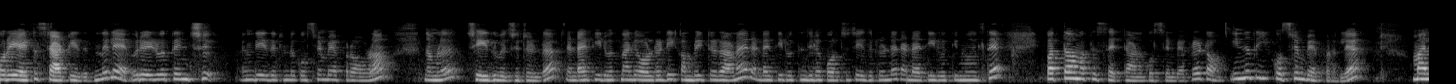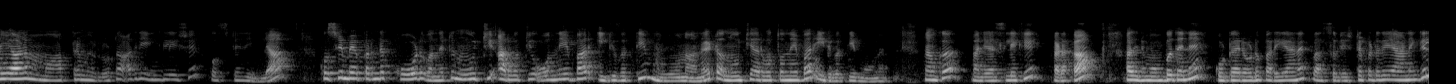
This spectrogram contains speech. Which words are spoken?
കുറേ ആയിട്ട് സ്റ്റാർട്ട് ചെയ്തിട്ടുണ്ട് അല്ലേ? ഒരു എഴുപത്തഞ്ച് എന്ത് ചെയ്തിട്ടുണ്ട് ക്വസ്റ്റ്യൻ പേപ്പറോളം നമ്മൾ ചെയ്തു വെച്ചിട്ടുണ്ട്. രണ്ടായിരത്തി ഇരുപത്തിനാല് ഓൾറെഡി കംപ്ലീറ്റഡ് ആണ്. രണ്ടായിരത്തി ഇരുപത്തഞ്ചിലെ കുറച്ച് ചെയ്തിട്ടുണ്ട്. രണ്ടായിരത്തി ഇരുപത്തി മൂന്നിലത്തെ പത്താമത്തെ സെറ്റ് ആണ് ക്വസ്റ്റ്യൻ പേപ്പർ കേട്ടോ. ഇന്നത്തെ ഈ ക്വസ്റ്റ്യൻ പേപ്പറിൽ മലയാളം മാത്രമേ ഉള്ളൂ കേട്ടോ. അതിൽ ഇംഗ്ലീഷ് ക്വസ്റ്റ്യൻ ഇല്ല. ക്വസ്റ്റ്യൻ പേപ്പറിന്റെ കോഡ് വന്നിട്ട് നൂറ്റി അറുപത്തി ഒന്ന് ബാർ ഇരുപത്തി മൂന്നാണ് കേട്ടോ. നൂറ്റി അറുപത്തി ഒന്ന് ബാർ ഇരുപത്തി മൂന്ന് നമുക്ക് മലയാളത്തിലേക്ക് കടക്കാം. അതിനു മുമ്പ് തന്നെ കൂട്ടുകാരോട് പറയാണ് ക്ലാസ്സുകൾ ഇഷ്ടപ്പെടുകയാണെങ്കിൽ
